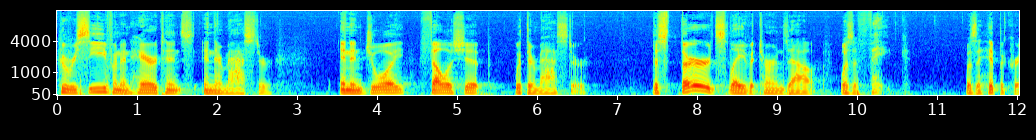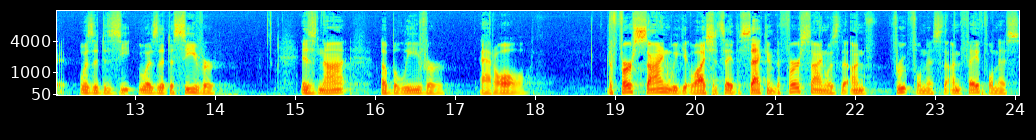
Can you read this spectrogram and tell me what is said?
who receive an inheritance in their master and enjoy fellowship with their master. This third slave, it turns out, was a fake was a hypocrite, was a, dece- was a deceiver, is not a believer at all. The first sign we get, well, I should say the second, the first sign was the unfruitfulness, the unfaithfulness.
